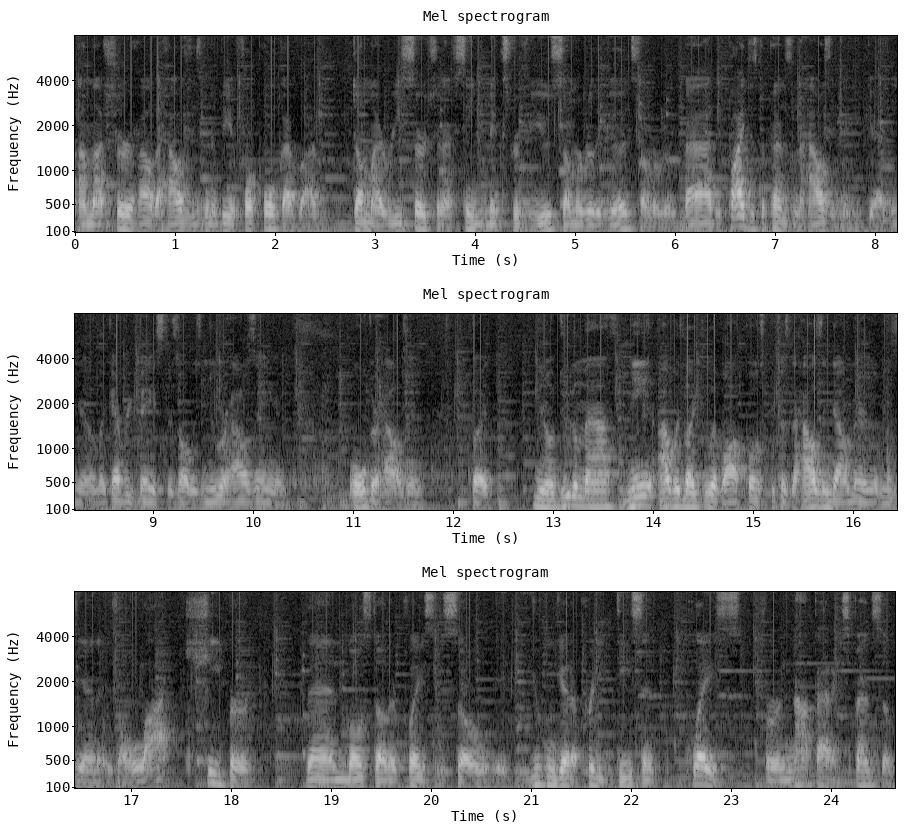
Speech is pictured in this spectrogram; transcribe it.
I'm not sure how the housing is going to be at Fort Polk. I've, I've done my research and I've seen mixed reviews. Some are really good, some are really bad. It probably just depends on the housing that you get. You know, like every base, there's always newer housing and older housing. But you know, do the math. Me, I would like to live off post because the housing down there in Louisiana is a lot cheaper than most other places. So it, you can get a pretty decent place for not that expensive,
